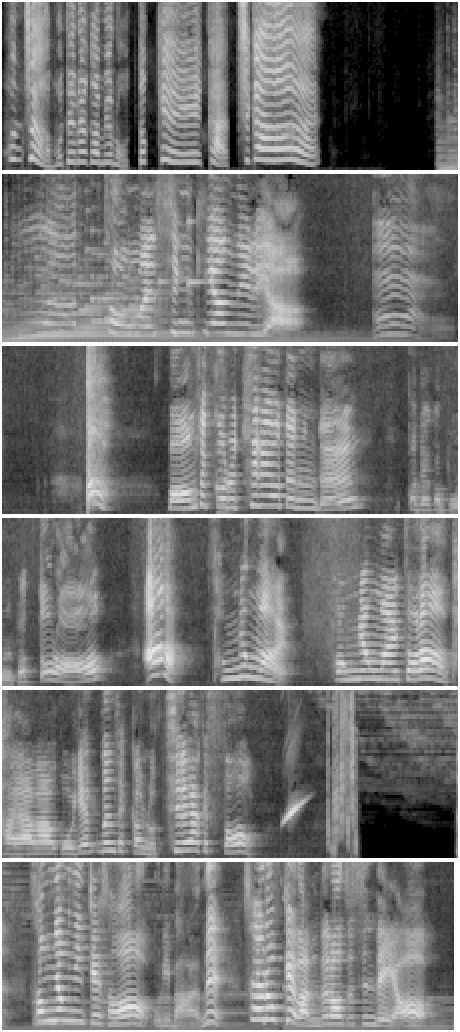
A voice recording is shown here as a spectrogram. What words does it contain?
혼자 아무데나 가면 어떡해. 같이 가. 정말 신기한 일이야. 음. 아! 마음 색깔을 칠해야 되는데. 아까 내가 뭘 봤더라? 아! 성령마을. 성령마을처럼 다양하고 예쁜 색깔로 칠해야겠어. 성령님께서 우리 마음을 새롭게 만들어주신대요.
